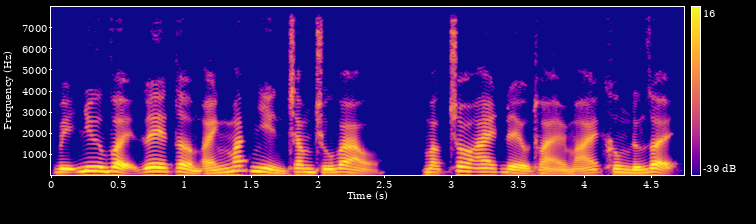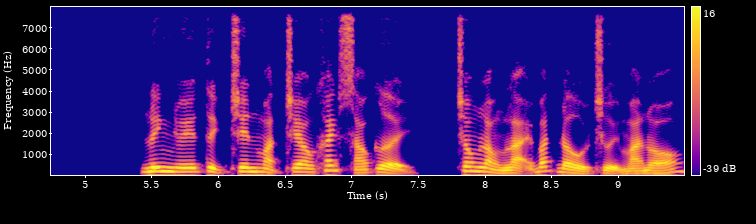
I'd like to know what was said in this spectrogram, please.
Bị như vậy ghê tởm ánh mắt nhìn chăm chú vào, mặc cho ai đều thoải mái không đứng dậy. Ninh Nguyễn Tịch trên mặt treo khách sáo cười, trong lòng lại bắt đầu chửi má nó.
